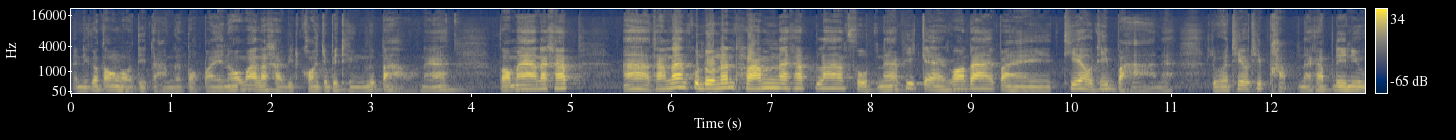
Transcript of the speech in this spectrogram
อันนี้ก็ต้องรอติดตามกันต่อไปเนาะว่าราคา Bitcoin จะไปถึงหรือเปล่านะ ต่อมานะครับาทางด้านคุณโดนัลด์ทรัมป์นะครับล่าสุดนะพี่แกก็ได้ไปเที่ยวที่บาร์นะหรือว่าเที่ยวที่ผับนะครับในนิว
